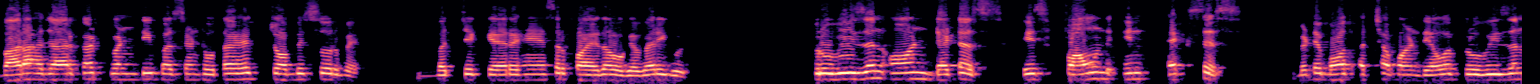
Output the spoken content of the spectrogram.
बारह हज़ार का ट्वेंटी परसेंट होता है चौबीस सौ रुपए। बच्चे कह रहे हैं, सर, फ़ायदा हो गया। Very good provision on debts is found in excess बेटे, बहुत अच्छा पॉइंट दिया हुआ है। प्रोविज़न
